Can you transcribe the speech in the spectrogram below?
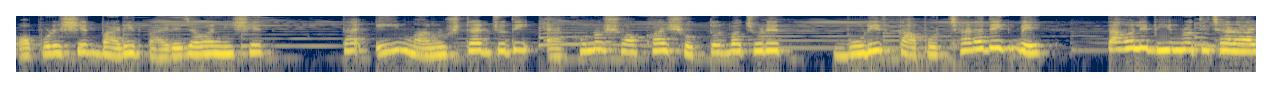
অপরেশের বাড়ির বাইরে যাওয়া নিষেধ তা এই মানুষটার যদি এখনও শখ হয় সত্তর বছরের বুড়ির কাপড় ছাড়া দেখবে, তাহলে ভীমরতি ছাড়া আর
